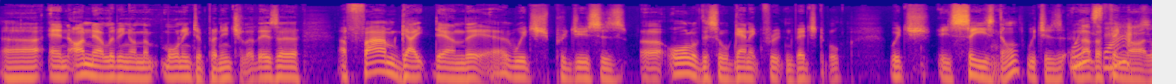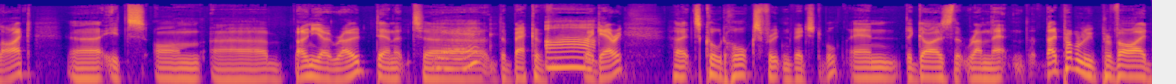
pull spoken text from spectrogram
Uh, and I'm now living on the Mornington Peninsula. There's a, a farm gate down there which produces uh, all of this organic fruit and vegetable, which is seasonal, which is Where's another thing? I like. Uh, it's on uh, Boneo Road down at uh, Yeah. the back of Ah. where Gary. Uh, it's called Hawkes Fruit and Vegetable, and the guys that run that, they probably provide,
